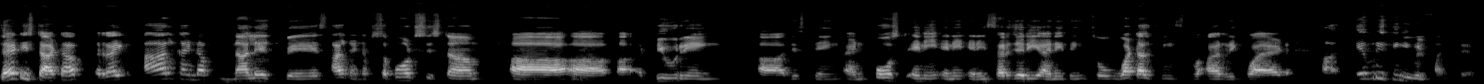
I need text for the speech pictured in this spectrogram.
that startup write all kind of knowledge base all kind of support system uh, uh, uh, during uh, this thing and post any any any surgery anything. So what all things are required? Uh, everything you will find there.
